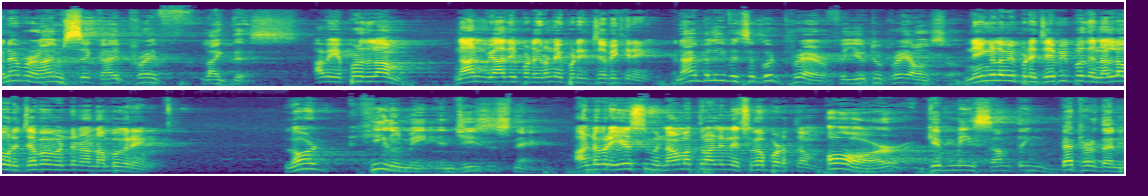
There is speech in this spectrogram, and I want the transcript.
whenever I'm sick, I pray like this. அவை எப்பொழுதெல்லாம் நான் வியாதிப்படுகிறோம் இப்படி ஜெபிக்கிறேன் And I believe it's a good prayer for you to pray also. நீங்களும் இப்படி ஜெபிப்பது நல்ல ஒரு ஜெபம் என்று நான் நம்புகிறேன் Lord, heal me in Jesus' name. ஆண்டவர் இயேசுவின் நாமத்தினால் என்னை சுகப்படுத்தும் Or give me something better than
